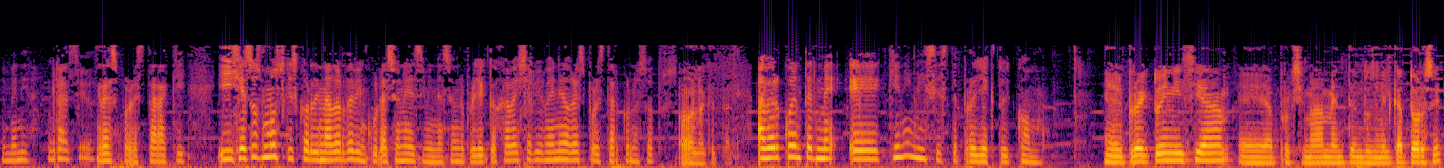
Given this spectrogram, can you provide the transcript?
Bienvenida. Gracias. Gracias por estar aquí. Y Jesús Musquiz, coordinador de vinculación y diseminación del proyecto Javesha. Bienvenido, gracias por estar con nosotros. Hola, ¿qué tal? A ver, cuéntenme, eh, ¿quién inicia este proyecto y cómo? El proyecto inicia eh, aproximadamente en 2014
